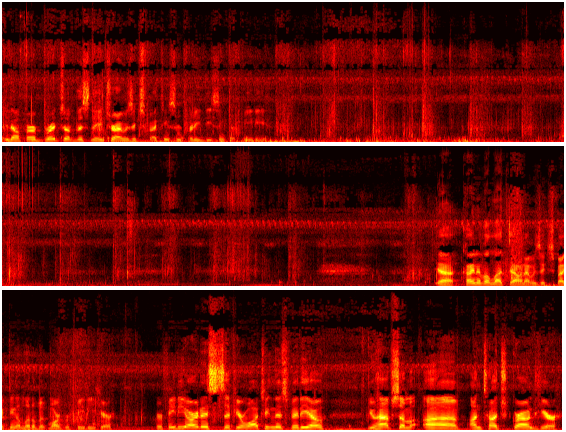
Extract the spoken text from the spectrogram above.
You know, for a bridge of this nature, I was expecting some pretty decent graffiti. Yeah, kind of a letdown. I was expecting a little bit more graffiti here. Graffiti artists, if you're watching this video, you have some uh, untouched ground here.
